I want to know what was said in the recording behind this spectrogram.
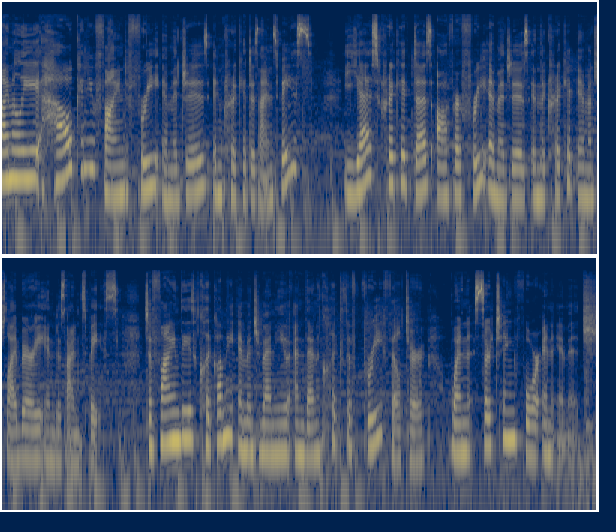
Finally, how can you find free images in Cricut Design Space? Yes, Cricut does offer free images in the Cricut Image Library in Design Space. To find these, click on the image menu and then click the free filter when searching for an image.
